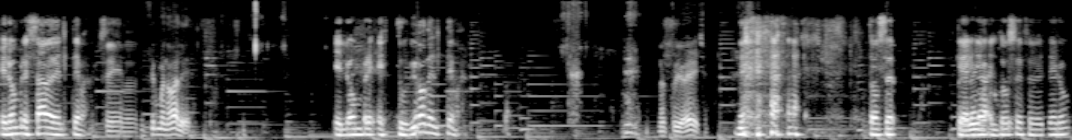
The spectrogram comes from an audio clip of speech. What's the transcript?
El hombre sabe del tema. Sí, Si firma no vale. El hombre estudió del tema. No estudio derecho. Entonces, quedaría el 12 de febrero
